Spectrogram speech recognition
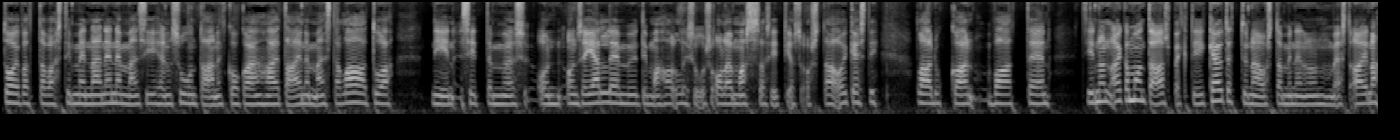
toivottavasti mennään enemmän siihen suuntaan, että koko ajan haetaan enemmän sitä laatua, niin sitten myös on, on se jälleenmyyntimahdollisuus olemassa, sit jos ostaa oikeasti laadukkaan vaatteen. Siinä on aika monta aspektia. Käytettynä ostaminen on mun mielestä aina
